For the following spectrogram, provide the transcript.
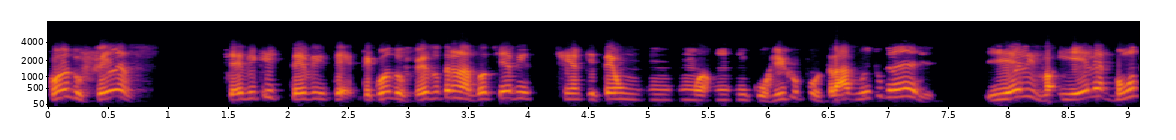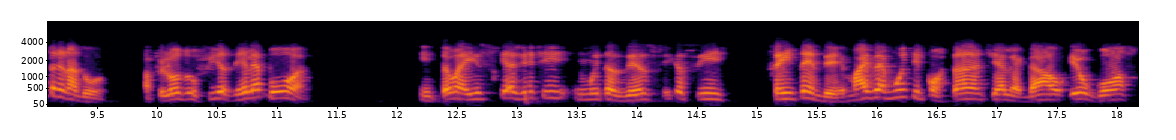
Quando fez, teve que teve, quando fez o treinador teve, tinha que ter um, um, um, um, currículo por trás muito grande. E ele e ele é bom treinador. A filosofia dele é boa. Então é isso que a gente muitas vezes fica assim sem entender. Mas é muito importante é legal. Eu gosto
